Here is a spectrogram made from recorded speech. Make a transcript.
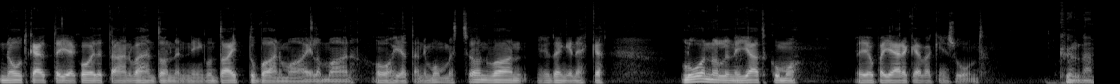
Note-käyttäjiä koitetaan vähän tuonne niin taittuvaan maailmaan ohjata, niin mun mielestä se on vaan jotenkin ehkä luonnollinen jatkumo ja jopa järkeväkin suunta. Kyllä.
